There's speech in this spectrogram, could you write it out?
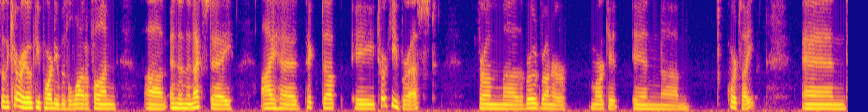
So the karaoke party was a lot of fun. Um, and then the next day, I had picked up a turkey breast from uh, the Roadrunner market in um, Quartzsite. And,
